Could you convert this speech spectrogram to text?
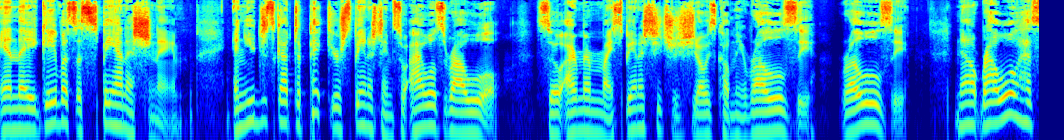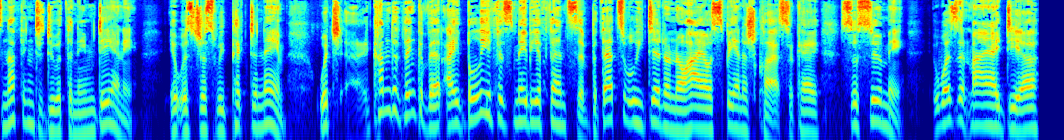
and they gave us a Spanish name and you just got to pick your Spanish name. So I was Raul. So I remember my Spanish teacher, she always called me Raulzi, Raulzi. Now, Raul has nothing to do with the name Danny. It was just we picked a name, which, uh, come to think of it, I believe is maybe offensive, but that's what we did in Ohio Spanish class, okay? So sue me. It wasn't my idea.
